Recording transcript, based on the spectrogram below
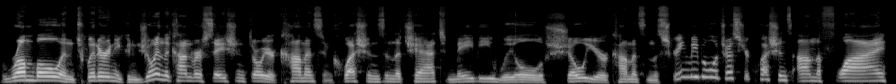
Rumble and Twitter. And you can join the conversation, throw your comments and questions in the chat. Maybe we'll show your comments on the screen. Maybe we'll address your questions on the fly.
